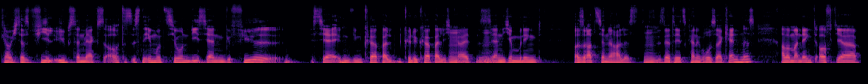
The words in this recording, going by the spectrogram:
glaube ich, das viel übst, dann merkst du auch, das ist eine Emotion, die ist ja ein Gefühl, ist ja irgendwie ein Körper, eine Körperlichkeit. Das ist ja nicht unbedingt was Rationales. Das ist natürlich jetzt keine große Erkenntnis, aber man denkt oft ja,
